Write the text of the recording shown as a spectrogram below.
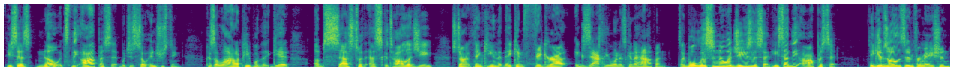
He says, No, it's the opposite, which is so interesting because a lot of people that get obsessed with eschatology start thinking that they can figure out exactly when it's going to happen. It's like, well, listen to what Jesus said. He said the opposite. He gives all this information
